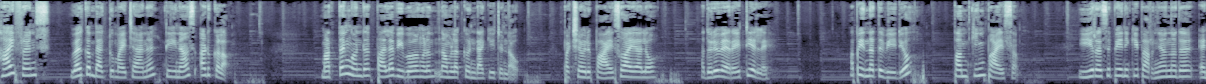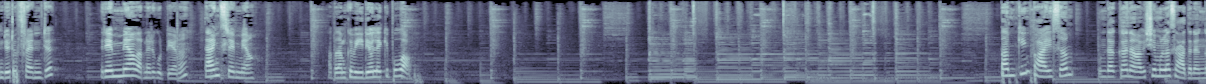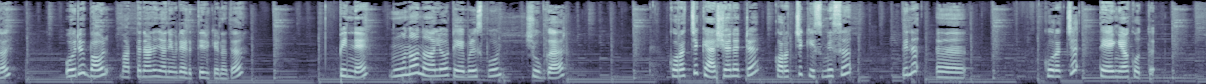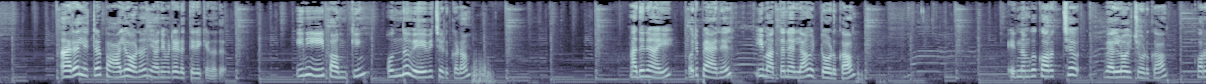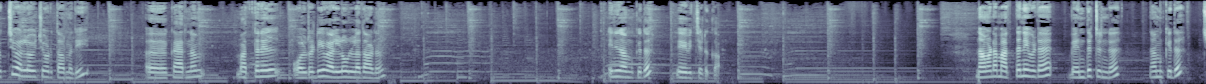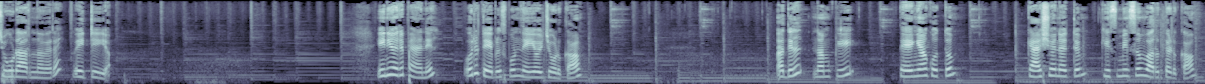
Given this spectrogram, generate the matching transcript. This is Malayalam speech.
Hi friends welcome back to my channel Teena's അടുക്കള മത്തൻ കൊണ്ട് പല വിഭവങ്ങളും നമ്മളൊക്കെ ഉണ്ടാക്കിയിട്ടുണ്ടാവും. പക്ഷെ ഒരു പായസം ആയാലോ? അതൊരു വെറൈറ്റി അല്ലേ? അപ്പോൾ ഇന്നത്തെ വീഡിയോ പംകിങ് പായസം. ഈ റെസിപ്പി എനിക്ക് പറഞ്ഞു തന്നത് എന്റെ ഒരു ഫ്രണ്ട് രമ്യ പറഞ്ഞൊരു കുട്ടിയാണ്. താങ്ക്സ് രമ്യ. അപ്പോൾ നമുക്ക് വീഡിയോയിലേക്ക് പോവാം. പംകിൻ പായസം ഉണ്ടാക്കാൻ ആവശ്യമുള്ള സാധനങ്ങൾ. ഒരു ബൗൾ മത്തനാണ് ഞാൻ ഇവിടെ എടുത്തിരിക്കുന്നത്. പിന്നെ മൂന്നോ നാലോ ടേബിൾ സ്പൂൺ ഷുഗർ. കുറച്ച് കാഷ്യൂനട്ട് കുറച്ച് കിസ്മിസ് പിന്നെ കുറച്ച് തേങ്ങാ കൊത്ത്. അര ലിറ്റർ പാലുമാണ് ഞാനിവിടെ എടുത്തിരിക്കുന്നത്. ഇനി ഈ പംകിൻ ഒന്ന് വേവിച്ചെടുക്കണം. അതിനായി ഒരു പാനിൽ ഈ മത്തനെല്ലാം ഇട്ട് കൊടുക്കാം ഇനി നമുക്ക് കുറച്ച് വെള്ളം ഒഴിച്ചു കൊടുക്കാം. കുറച്ച് വെള്ളം ഒഴിച്ചു കൊടുത്താൽ മതി. കാരണം മത്തനിൽ ഓൾറെഡി വെള്ളം ഉള്ളതാണ്. ഇനി നമുക്കിത് വേവിച്ചെടുക്കാം. നമ്മുടെ മത്തൻ ഇവിടെ വെന്തിട്ടുണ്ട്. നമുക്കിത് ചൂടാറുന്നവരെ വെയിറ്റ് ചെയ്യാം. ഇനി ഒരു പാനിൽ ഒരു ടേബിൾ സ്പൂൺ നെയ്യ് ഒഴിച്ചു കൊടുക്കാം. അതിൽ നമുക്ക് ഈ തേങ്ങാക്കൊത്തും കാഷ്യൂനട്ടും കിസ്മിസും വറുത്തെടുക്കാം.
